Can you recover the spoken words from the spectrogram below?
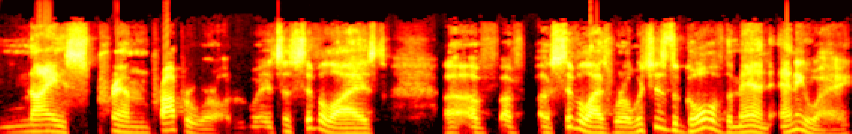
nice prim proper world. It's a civilized uh, of, of a civilized world which is the goal of the man anyway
